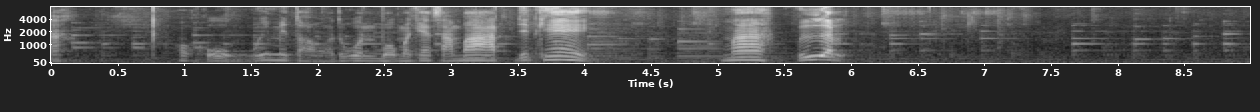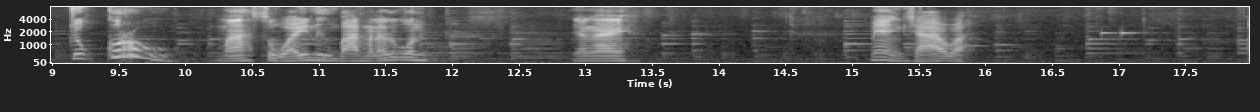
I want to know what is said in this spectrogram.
นะ โอ้โหไม่ต่อว่ะทุกคนบอกมาแค่3บาทเย็ดแค่มาเพื่อน จุกกรูมาสวย1บาทมาแล้วทุกคน ยังไง แม่งช้าว่ะ ไป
